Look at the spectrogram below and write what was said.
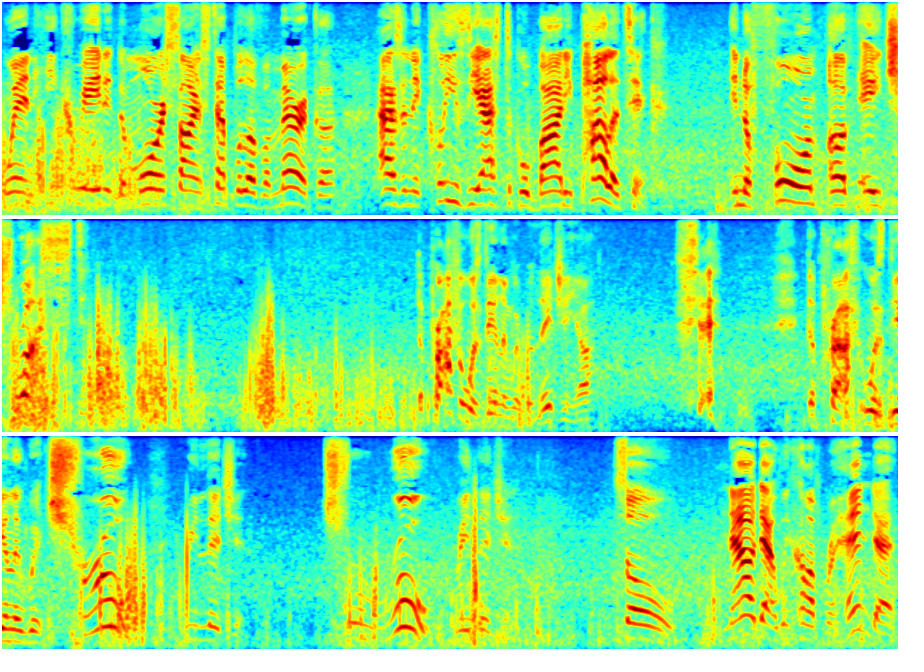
when he created the Moorish Science Temple of America as an ecclesiastical body politic in the form of a trust. The prophet was dealing with religion, y'all. the prophet was dealing with true religion. True religion. So now that we comprehend that,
